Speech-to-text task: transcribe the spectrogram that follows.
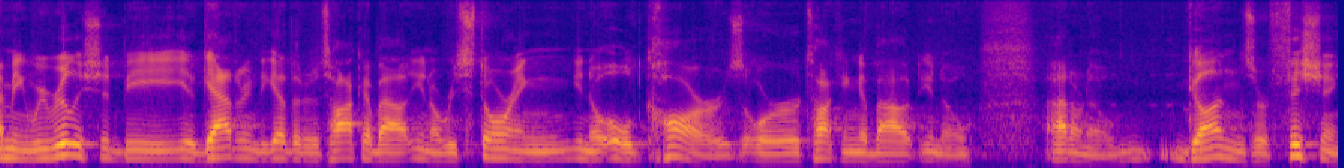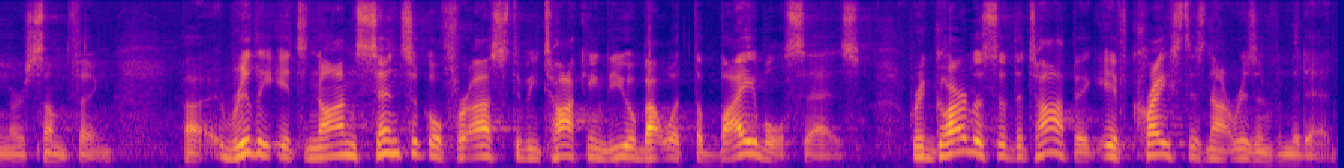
I mean, we really should be you know, gathering together to talk about, you know, restoring, you know, old cars or talking about, you know, I don't know, guns or fishing or something. Uh, really, it's nonsensical for us to be talking to you about what the Bible says, regardless of the topic, if Christ is not risen from the dead.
